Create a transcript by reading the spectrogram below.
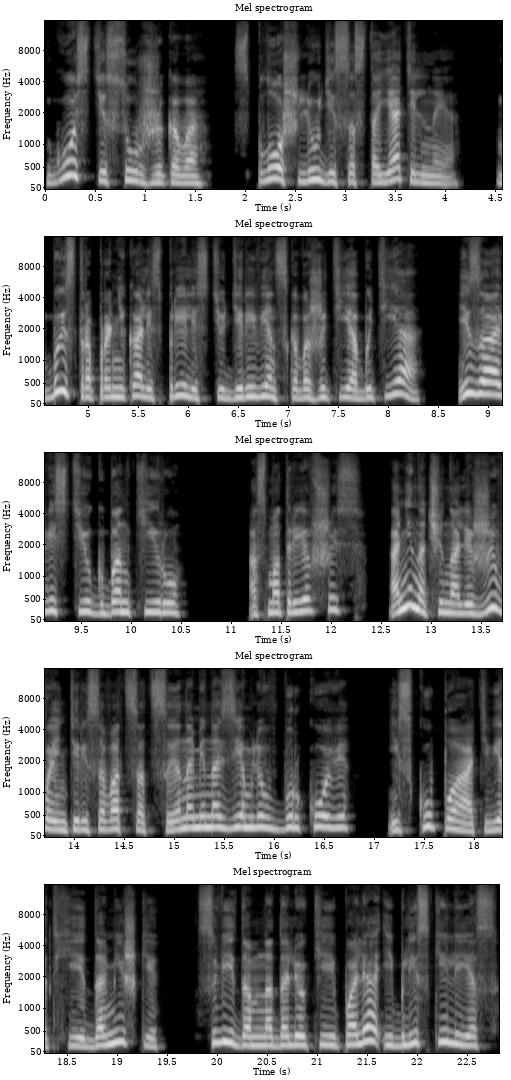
Гости Суржикова, сплошь люди состоятельные, быстро проникались прелестью деревенского житья-бытия и завистью к банкиру. Осмотревшись, они начинали живо интересоваться ценами на землю в Буркове и скупать ветхие домишки с видом на далекие поля и близкий лес.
